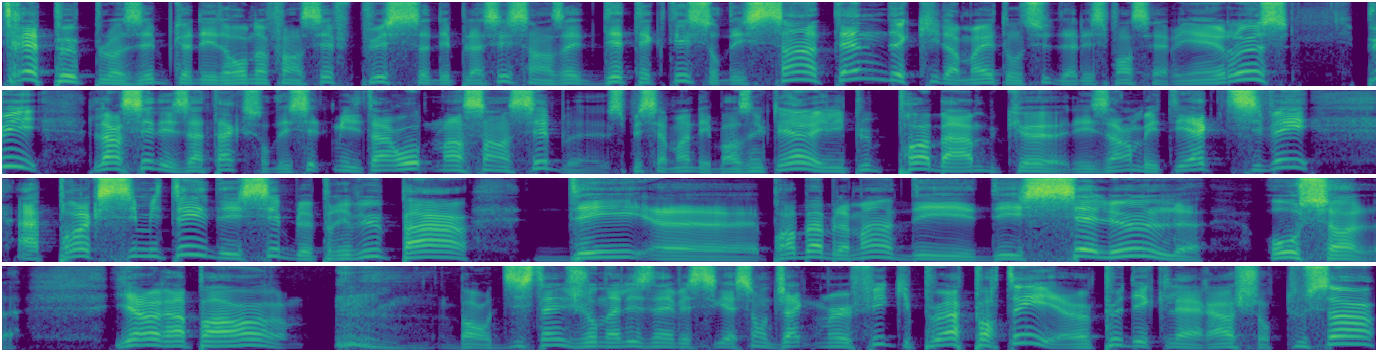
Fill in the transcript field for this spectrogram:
très peu plausible que des drones offensifs puissent se déplacer sans être détectés sur des centaines de kilomètres au-dessus de l'espace aérien russe. Puis, lancer des attaques sur des sites militaires hautement sensibles, spécialement des bases nucléaires, il est plus probable que les armes aient été activées à proximité des cibles prévues par des, euh, probablement des, des cellules au sol. Il y a un rapport bon, distinct du journaliste d'investigation Jack Murphy qui peut apporter un peu d'éclairage sur tout ça.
